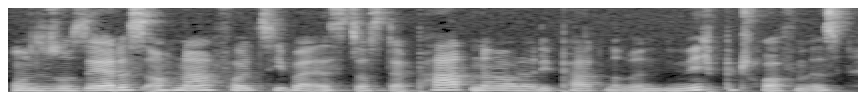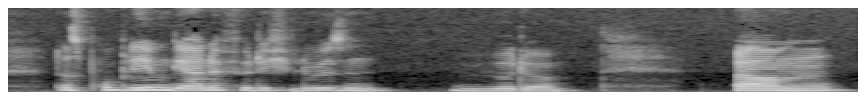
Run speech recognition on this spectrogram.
Und so sehr das auch nachvollziehbar ist, dass der Partner oder die Partnerin, die nicht betroffen ist, das Problem gerne für dich lösen würde. Ähm,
